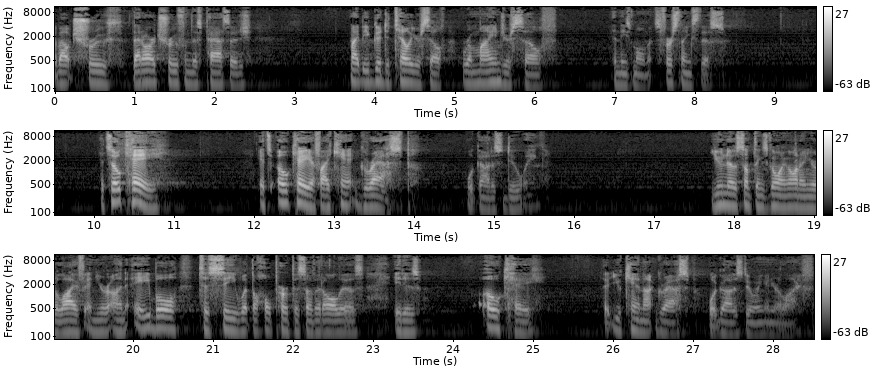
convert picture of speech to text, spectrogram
about truth, that are true from this passage might be good to tell yourself, remind yourself in these moments. First thing's this it's okay. It's okay if I can't grasp what God is doing. You know something's going on in your life and you're unable to see what the whole purpose of it all is. It is okay that you cannot grasp what God is doing in your life.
